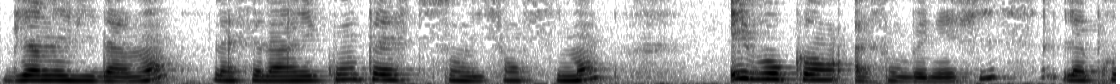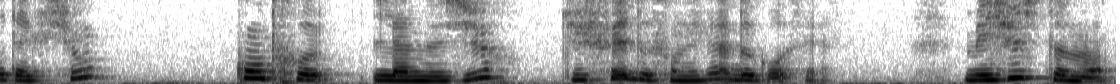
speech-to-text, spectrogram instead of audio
Bien évidemment, la salariée conteste son licenciement, évoquant à son bénéfice la protection contre la mesure du fait de son état de grossesse. Mais justement,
